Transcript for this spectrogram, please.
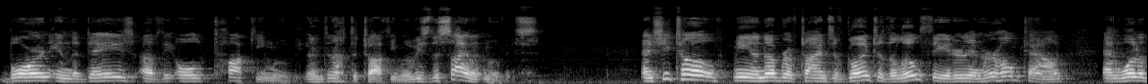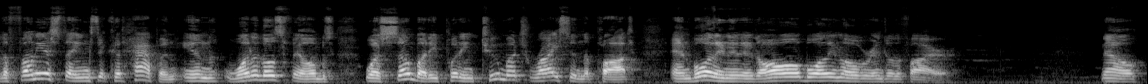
born in the days of the old talkie movie, uh, not the talkie movies, the silent movies. And she told me a number of times of going to the little theater in her hometown, and one of the funniest things that could happen in one of those films was somebody putting too much rice in the pot and boiling it, and it all boiling over into the fire. Now,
